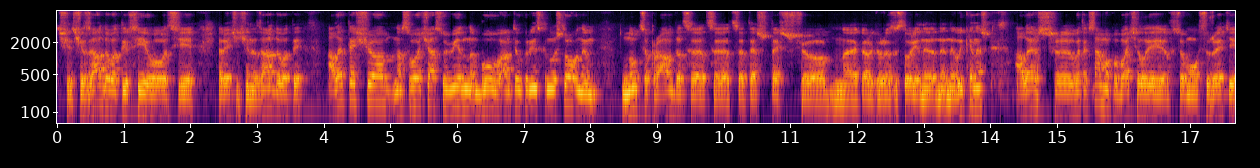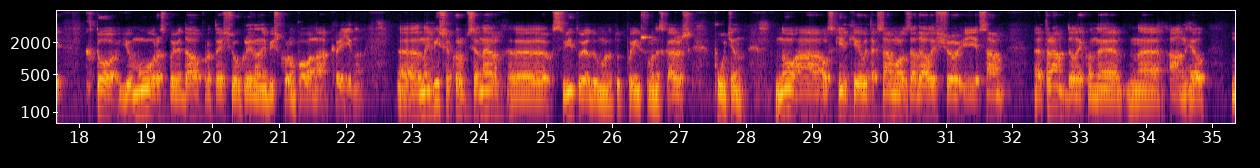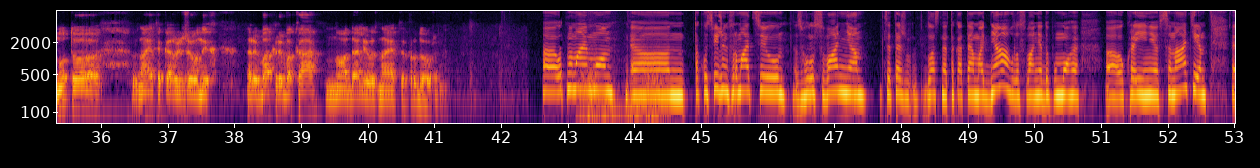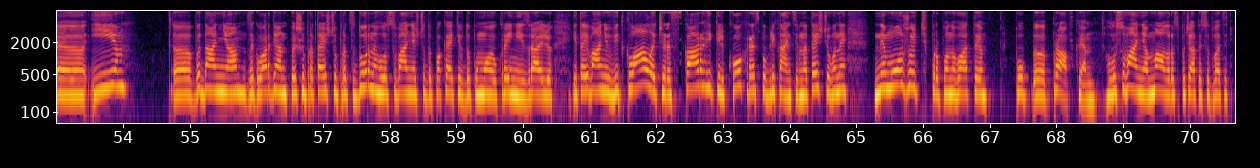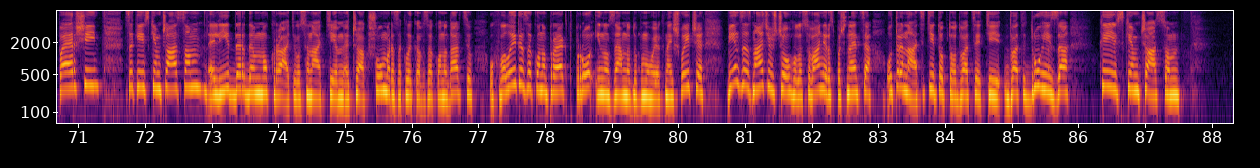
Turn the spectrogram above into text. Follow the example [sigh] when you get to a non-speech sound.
чи, чи згадувати всі його ці речі, чи не згадувати. Але те, що на свого часу він був антиукраїнсько налаштованим, ну це правда, це, це, це теж те, що кажуть, вже з історії не, не, не викинеш. Але ж е, ви так само побачили в цьому сюжеті, хто йому розповідав про те, що Україна найбільш корумпована країна. Е, Найбільший корупціонер е, світу, я думаю, тут по-іншому не скажеш Путін. Ну а оскільки ви так само згадали, що і сам е, Трамп далеко не е, ангел, ну то знаєте, кажуть, що у них рибак рибака. Ну а далі ви знаєте продовження. Е, От ми маємо е, таку свіжу інформацію з голосування. Це теж власне така тема дня голосування допомоги е, Україні в Сенаті. Е, і е, видання The Guardian пише про те, що процедурне голосування щодо пакетів допомоги Україні, Ізраїлю і Тайваню відклали через скарги кількох республіканців на те, що вони не можуть пропонувати поправки. Голосування мало розпочатись о 21-й за київським часом. Лідер демократів у сенаті Чак Шумер закликав законодавців ухвалити законопроект про іноземну допомогу якнайшвидше. Він зазначив, що голосування розпочнеться о 13-й, тобто о 20-й, 22-й за київським часом.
